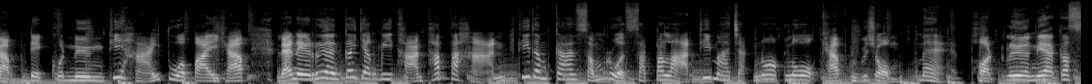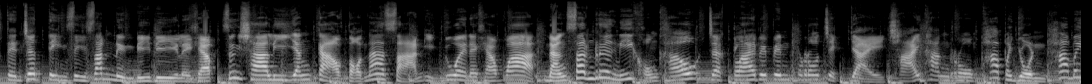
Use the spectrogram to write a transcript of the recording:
กับเด็กคนหนึ่งที่หายตัวไปครับ และในเรื่องก็ยังมีฐานทัพทหารที่ทำการสำรวจสัตว์ประหลาดที่มาจากนอกโลกครับคุณผู้ชมแหม่พอตเรื่องเนี้ยก็ Stranger Things ซีซั่นหนึ่งดีๆ เลยครับ ซึ่งชาลียังกล่าวต่อหน้าศาลอีกด้วยนะครับว่าหนังสั้นเรื่องนี้ของเขาจะกลายไปเป็นโปรเจกต์ใหญ่ฉายทางโรงภาพยนตร์ ถ้าไม่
